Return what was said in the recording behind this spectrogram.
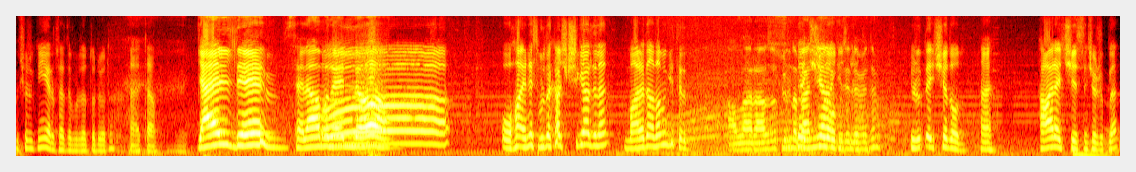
Bu çocuk niye yarım saattir burada duruyordu? Ha tamam. Geldim. Selamun hello. Oo! Oha Enes burada kaç kişi geldi lan? Mahalleden adamı getirdin. Allah razı olsun da ben niye hareket edemedim? Çocukla iç içe doğdun. Heh. Hala iç içesin çocukla.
